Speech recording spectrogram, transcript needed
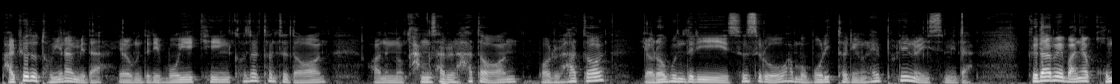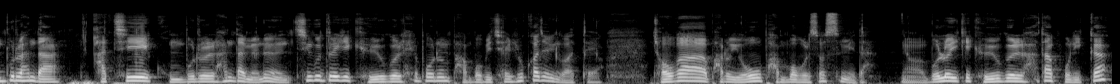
발표도 동일합니다. 여러분들이 모이킹 컨설턴트던 아니면 강사를 하던 뭐를 하던 여러분들이 스스로 한번 모니터링을 할 필요는 있습니다. 그 다음에 만약 공부를 한다. 같이 공부를 한다면은 친구들에게 교육을 해보는 방법이 제일 효과적인 것 같아요. 저가 바로 요 방법을 썼습니다. 어, 물론 이렇게 교육을 하다 보니까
